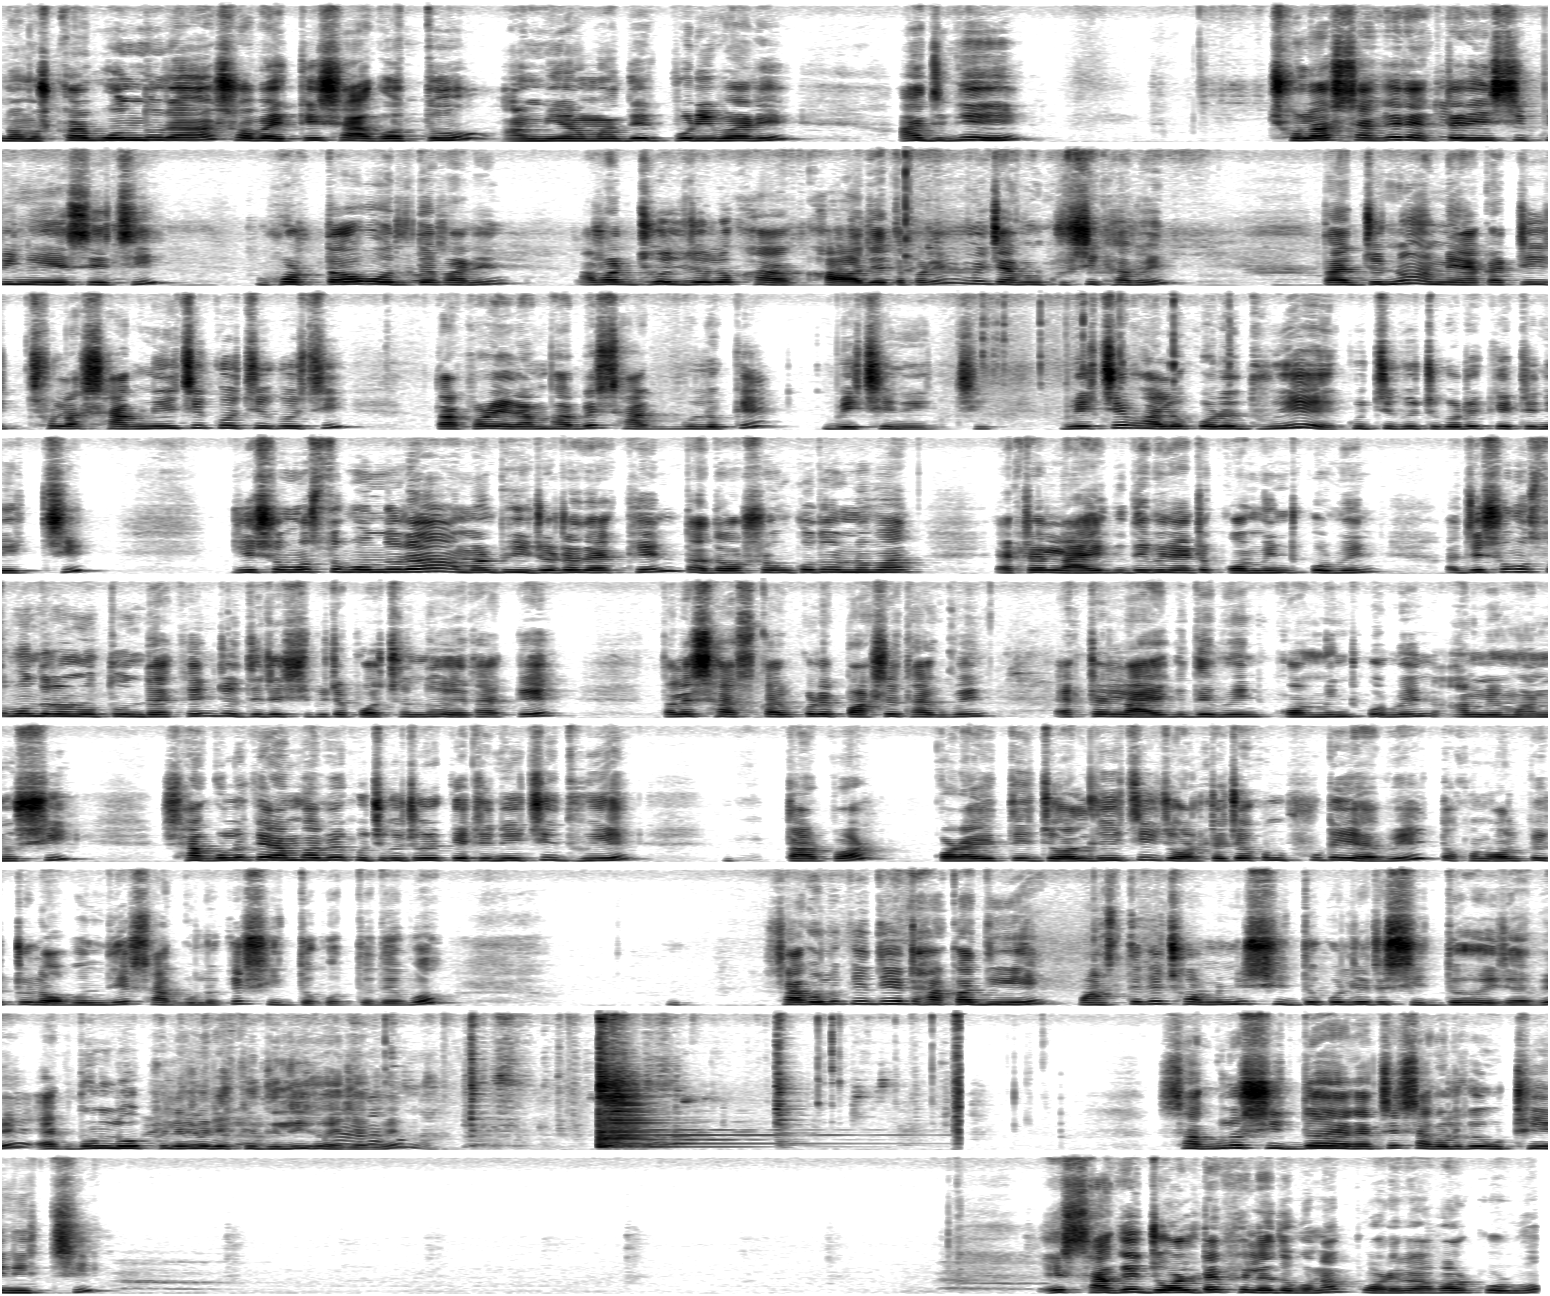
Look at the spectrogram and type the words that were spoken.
নমস্কার বন্ধুরা, সবাইকে স্বাগত। আমি আমাদের পরিবারে আজকে ছোলার শাকের একটা রেসিপি নিয়ে এসেছি। ভর্তাও বলতে পারেন, আবার ঝোল ঝোলও খাওয়া যেতে পারে, আপনি যেমন খুশি খাবেন। তার জন্য আমি একাটি ছোলার শাক নিয়েছি, কচি কচি। তারপর এরমভাবে শাকগুলোকে বেছে নিচ্ছি। বেছে ভালো করে ধুয়ে কুচি কুচি করে কেটে নিচ্ছি। যে সমস্ত বন্ধুরা আমার ভিডিওটা দেখেন, তাদের অসংখ্য ধন্যবাদ। একটা লাইক দেবেন, একটা কমেন্ট করবেন। আর যে সমস্ত বন্ধুরা নতুন দেখেন, যদি রেসিপিটা পছন্দ হয়ে থাকে, তাহলে সাবস্ক্রাইব করে পাশে থাকবেন। একটা লাইক দেবেন কমেন্ট করবেন, আমি মানুষই। শাকগুলোকে এরমভাবে কুচি কুচি করে কেটে নিয়েছি, ধুয়ে তারপর কড়াইতে জল দিয়েছি। জলটা যখন ফুটে যাবে, তখন অল্প একটু লবণ দিয়ে শাকগুলোকে সিদ্ধ করতে দেব। শাকগুলোকে দিয়ে ঢাকা দিয়ে পাঁচ থেকে ছ মিনিট সিদ্ধ করলে এটা সিদ্ধ হয়ে যাবে। একদম লো ফ্লেমে রেখে দিলেই হয়ে যাবে। শাকগুলো সিদ্ধ হয়ে গেছে, শাকগুলোকে উঠিয়ে নিচ্ছি। এই শাকের জলটা ফেলে দেবো না, পরে ব্যবহার করব।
